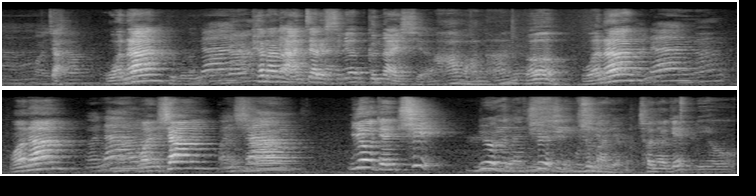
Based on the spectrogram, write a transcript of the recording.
아. 자, 원한, 편안한 안자를 쓰면 굿나잇이요. 아, 원한. 어, 원한, 원한, 원한 원샹, 원샹. 리어덴취 리어덴취 무슨 말이야? 저녁에 리어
